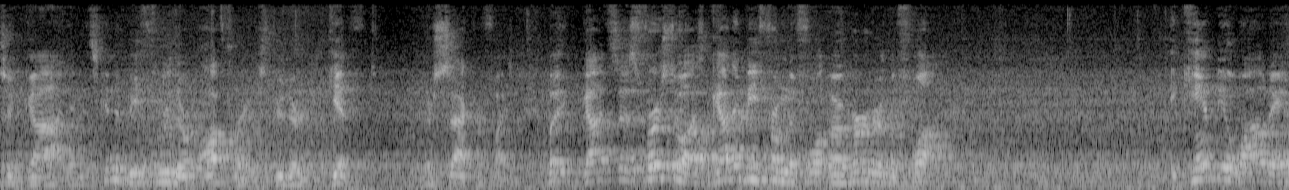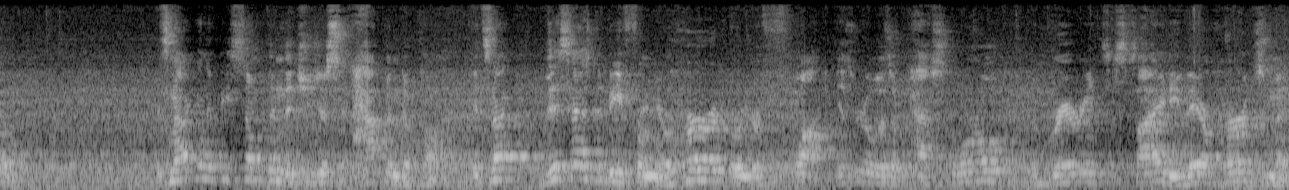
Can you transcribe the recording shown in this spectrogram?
to God, and it's going to be through their offerings, through their gift, their sacrifice. But God says, first of all, it's got to be from the uh, herd or the flock. It can't be a wild animal. It's not going to be something that you just happened upon. It's not. This has to be from your herd or your flock. Israel is a pastoral, agrarian society. They are herdsmen.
